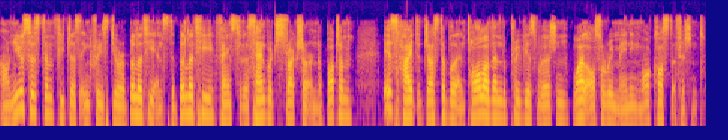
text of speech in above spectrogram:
Our new system features increased durability and stability thanks to the sandwich structure in the bottom, is height adjustable and taller than the previous version, while also remaining more cost efficient.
